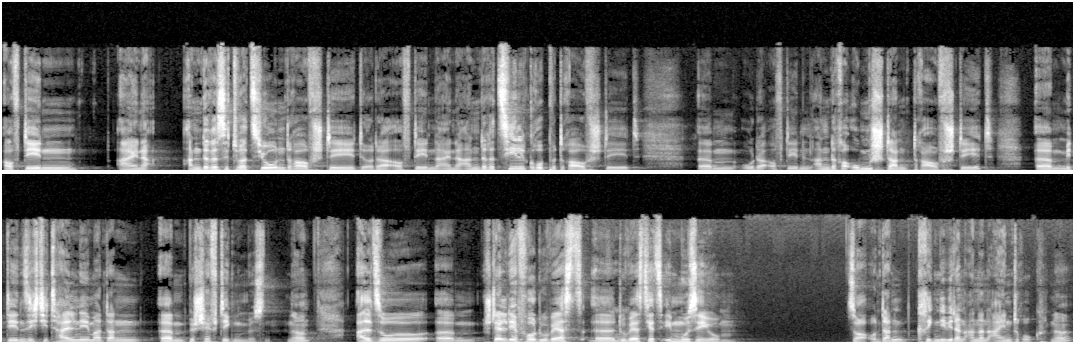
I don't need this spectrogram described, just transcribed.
auf denen eine andere Situation draufsteht oder auf denen eine andere Zielgruppe draufsteht ähm, oder auf denen ein anderer Umstand draufsteht, ähm, mit denen sich die Teilnehmer dann ähm, beschäftigen müssen. Ne? Also ähm, stell dir vor, du wärst, äh, mhm. du wärst jetzt im Museum. So, und dann kriegen die wieder einen anderen Eindruck. Ne?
